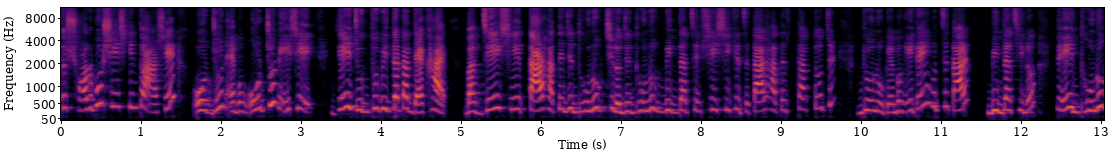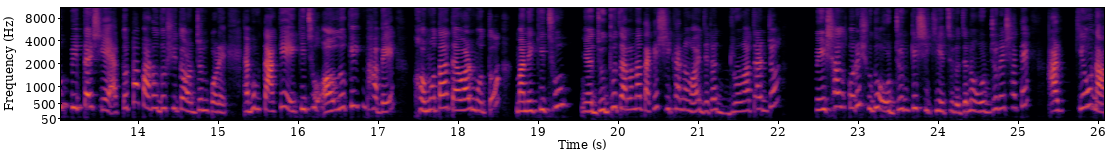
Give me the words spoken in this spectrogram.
তো সর্বশেষ কিন্তু আসে অর্জুন এবং অর্জুন এসে যে যুদ্ধবিদ্যাটা দেখায় বা যে সে তার হাতে যে ধনুক ছিল, যে ধনুক বিদ্যা সে শিখেছে, তার হাতে থাকতে হচ্ছে ধনুক এবং এটাই হচ্ছে তার বিদ্যা ছিল। তো এই ধনুক বিদ্যায় সে এতটা পারদর্শিতা অর্জন করে এবং তাকে কিছু অলৌকিক ভাবে ক্ষমতা দেওয়ার মতো মানে কিছু যুদ্ধ চালনা তাকে শেখানো হয় যেটা দ্রোণাচার্য স্পেশাল করে শুধু অর্জুনকে শিখিয়েছিল যেন অর্জুনের সাথে আর কেউ না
